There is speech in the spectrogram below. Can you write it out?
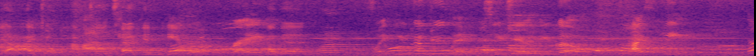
Yeah, I don't have to tech and camera. Right? I'm in. It's like, you go do things. You too. You go. I sleep.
